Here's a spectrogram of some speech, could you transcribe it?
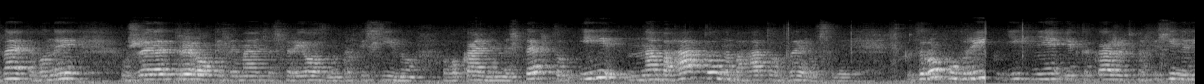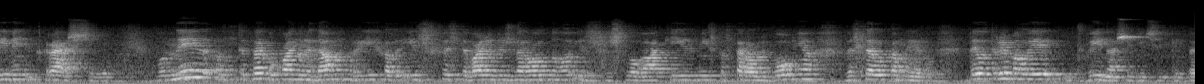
Знаєте, вони вже три роки займаються серйозно, професійно вокальним мистецтвом і набагато, набагато виросли. З року в рік їхній, як то кажуть, професійний рівень кращий. Вони тепер буквально недавно приїхали із фестивалю міжнародного із Словакії, з міста Стара Любовня, Веселка миру, де отримали дві наші дівчинки,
